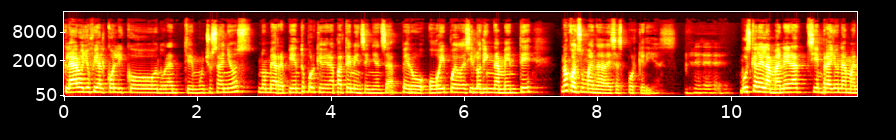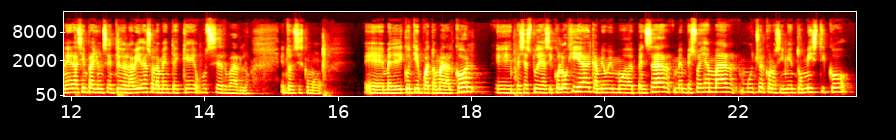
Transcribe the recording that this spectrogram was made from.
Claro, yo fui alcohólico durante muchos años, no me arrepiento porque era parte de mi enseñanza, pero hoy puedo decirlo dignamente, no consumas nada de esas porquerías. Búscale la manera, siempre hay una manera, siempre hay un sentido en la vida, solamente hay que observarlo. Entonces, como eh, me dedico un tiempo a tomar alcohol, eh, empecé a estudiar psicología, cambió mi modo de pensar, me empezó a llamar mucho el conocimiento místico,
